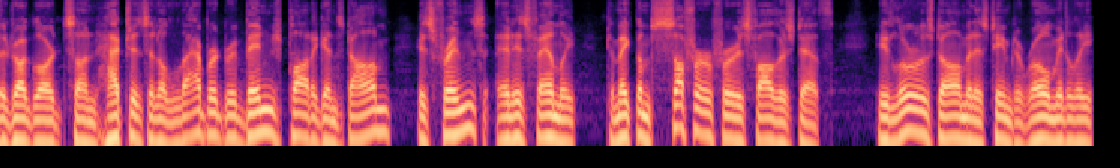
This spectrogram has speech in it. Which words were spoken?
the drug lord's son hatches an elaborate revenge plot against Dom, his friends, and his family to make them suffer for his father's death. He lures Dom and his team to Rome, Italy,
